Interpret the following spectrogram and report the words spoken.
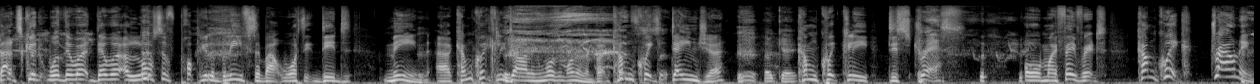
That's good. Well, there were there were a lot of popular beliefs about what it did mean. Uh, come quickly, darling, wasn't one of them, but come quick, danger. Okay. Come quickly, distress. or my favourite, come quick, drowning.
